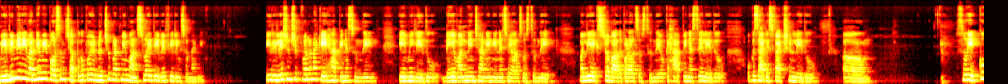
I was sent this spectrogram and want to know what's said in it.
మేబీ మీరు ఇవన్నీ మీ పర్సన్కి చెప్పకపోయి ఉండొచ్చు బట్ మీ మనసులో అయితే ఇవే ఫీలింగ్స్ ఉన్నాయి మీకు. ఈ రిలేషన్షిప్ వల్ల నాకు ఏ హ్యాపీనెస్ ఉంది? ఏమీ లేదు. డే వన్ నుంచి అని నేనే చేయాల్సి వస్తుంది. మళ్ళీ ఎక్స్ట్రా బాధపడాల్సి వస్తుంది. ఒక హ్యాపీనెస్సే లేదు. ఒక సాటిస్ఫాక్షన్ లేదు. సో ఎక్కువ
